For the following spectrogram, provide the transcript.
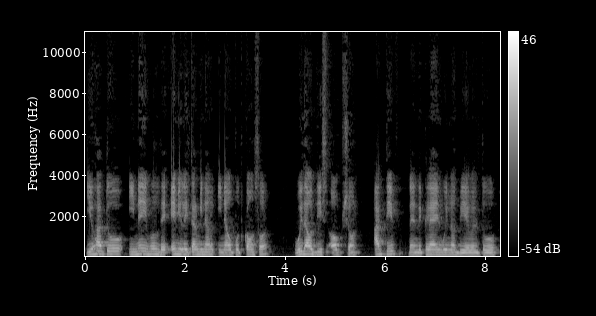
you have to enable the emulate terminal in output console. Without this option active, then the client will not be able to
